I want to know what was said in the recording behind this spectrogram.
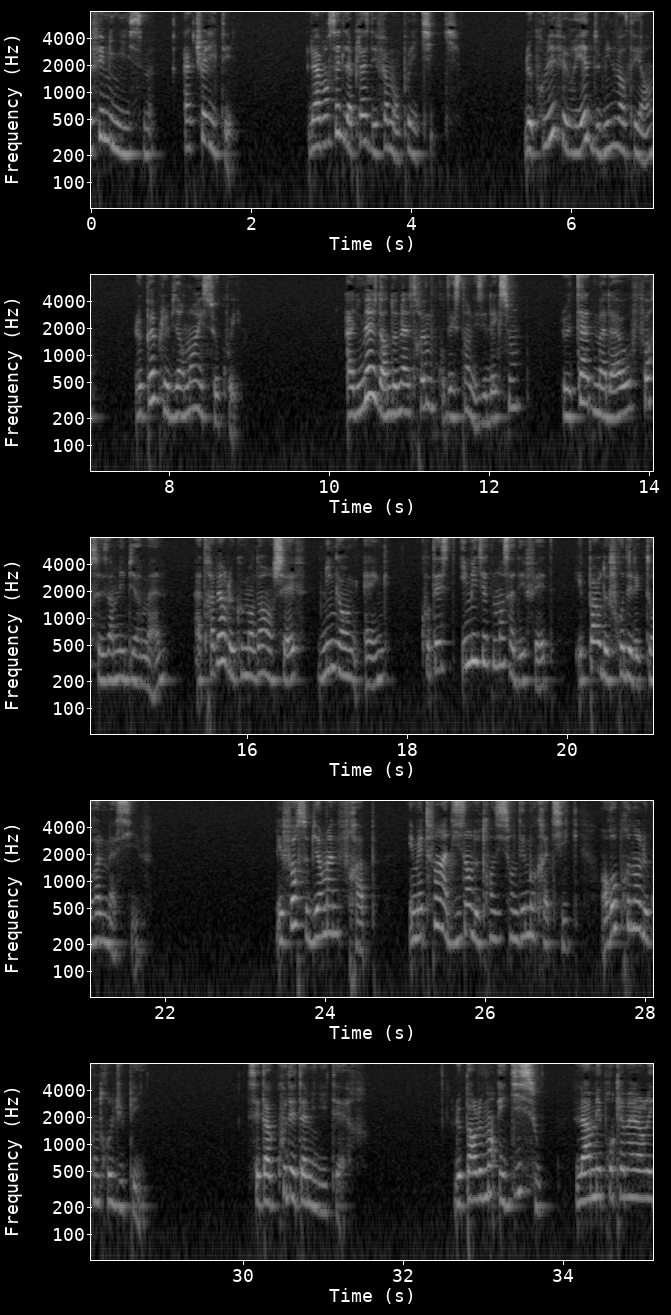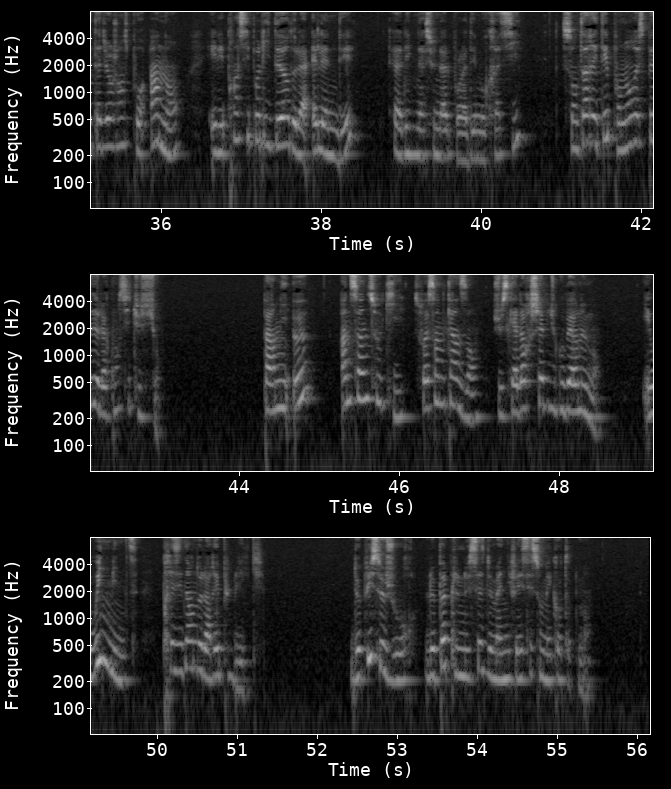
Le féminisme. Actualité. L'avancée de la place des femmes en politique. Le 1er février 2021, le peuple birman est secoué. À l'image d'un Donald Trump contestant les élections, le Tad Madao, forces armées birmanes, à travers le commandant en chef Min Aung Eng, conteste immédiatement sa défaite et parle de fraude électorale massive. Les forces birmanes frappent et mettent fin à dix ans de transition démocratique en reprenant le contrôle du pays. C'est un coup d'État militaire. Le Parlement est dissous, l'armée proclame alors l'état d'urgence pour un an et les principaux leaders de la LND, la Ligue nationale pour la démocratie, sont arrêtés pour non-respect de la Constitution. Parmi eux, Aung San Suu Kyi, 75 ans, jusqu'alors chef du gouvernement, et Win Mint, président de la République. Depuis ce jour, le peuple ne cesse de manifester son mécontentement.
